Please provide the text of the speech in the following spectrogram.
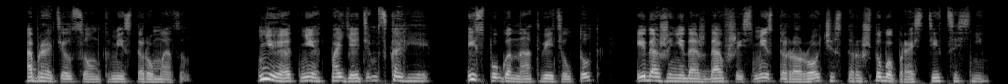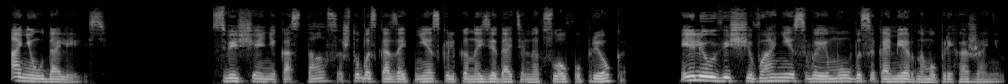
— обратился он к мистеру Мэзону. «Нет, нет, поедем скорее», — испуганно ответил тот, и даже не дождавшись мистера Рочестера, чтобы проститься с ним, они удалились. Священник остался, чтобы сказать несколько назидательных слов упрека или увещевания своему высокомерному прихожанину.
